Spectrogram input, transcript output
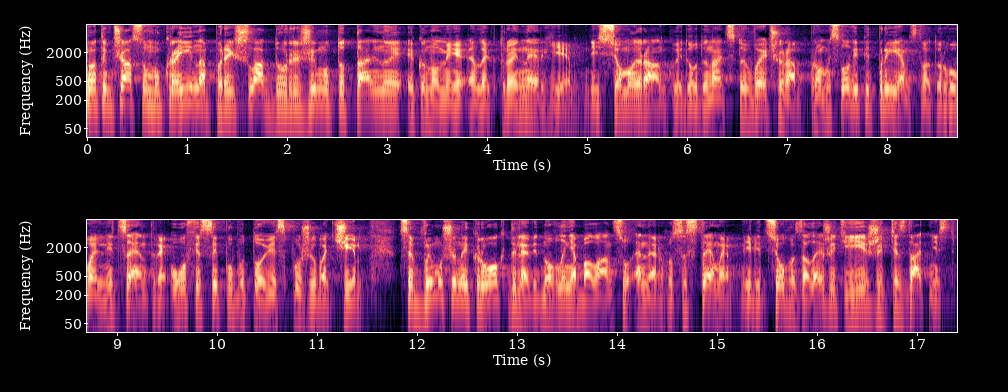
Ну а тим часом Україна перейшла до режиму тотальної економії електроенергії. Із 7 ранку і до 11 вечора промислові підприємства, торговельні центри, офіси, побутові споживачі. Це вимушений крок для відновлення балансу енергосистеми, і від цього залежить її життєздатність.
